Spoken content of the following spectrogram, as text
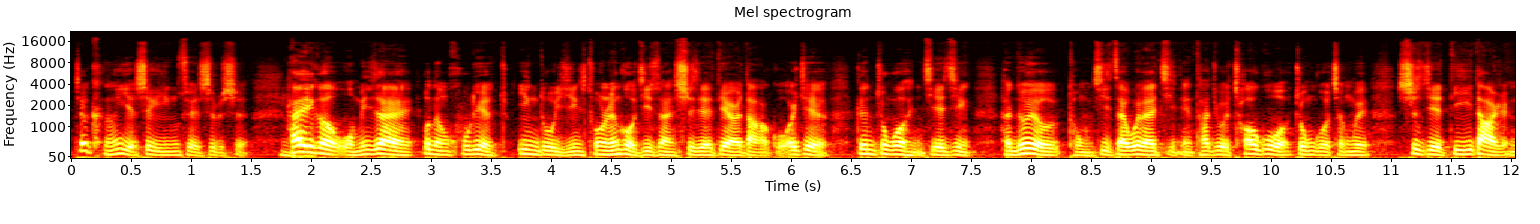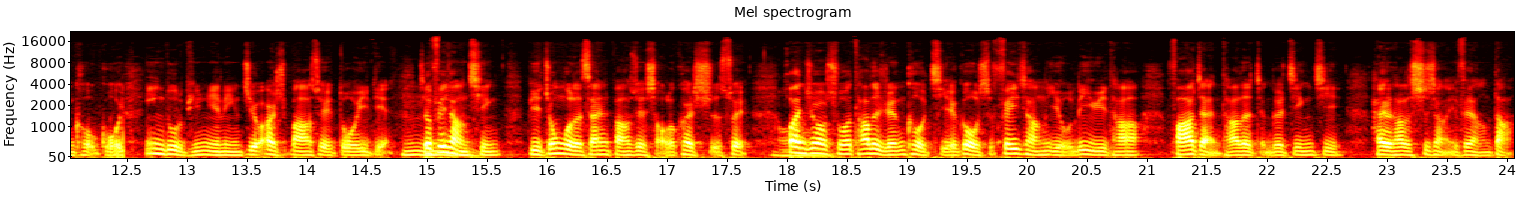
这可能也是个因素，是不是？还有一个，我们在不能忽略，印度已经从人口计算世界第二大国，而且跟中国很接近。很多有统计，在未来几年，它就会超过中国，成为世界第一大人口国。印度的平均年龄只有二十八岁多一点，这非常轻，比中国的三十八岁少了快十岁。换句话说，它的人口结构是非常有利于它发展它的整个经济，还有它的市场也非常大。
